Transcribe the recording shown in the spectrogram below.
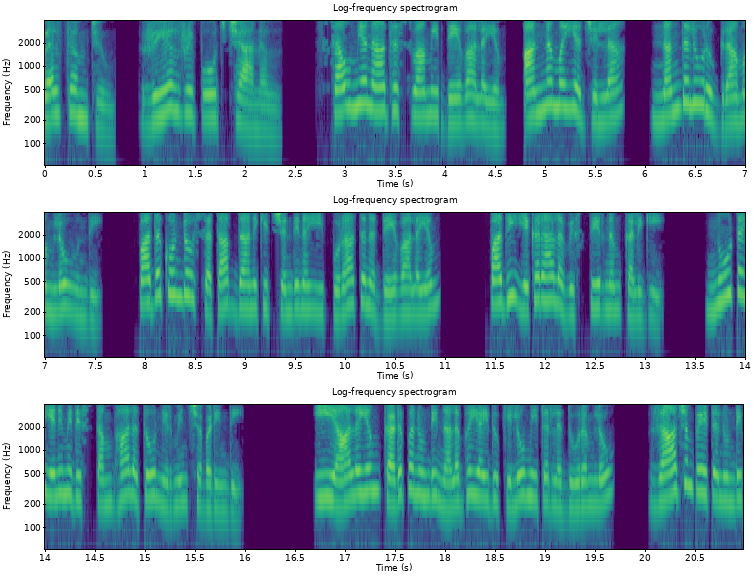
Welcome to real report channel Soumyanathaswamy దేవాలయం అన్నమయ్య జిల్లా నందలూరు గ్రామంలో ఉంది. పదకొండో శతాబ్దానికి చెందిన ఈ పురాతన దేవాలయం పది ఎకరాల విస్తీర్ణం కలిగి నూట ఎనిమిది స్తంభాలతో నిర్మించబడింది. ఈ ఆలయం కడప నుండి నలభై ఐదు కిలోమీటర్ల దూరంలో రాజంపేట నుండి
